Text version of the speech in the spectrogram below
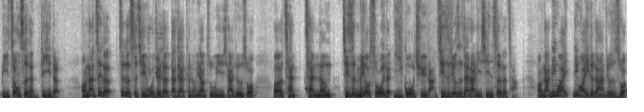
比重是很低的。哦，那这个这个事情，我觉得大家可能要注意一下，就是说，呃，产产能其实没有所谓的移过去啦，其实就是在那里新设的厂。哦，那另外另外一个当然就是说，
